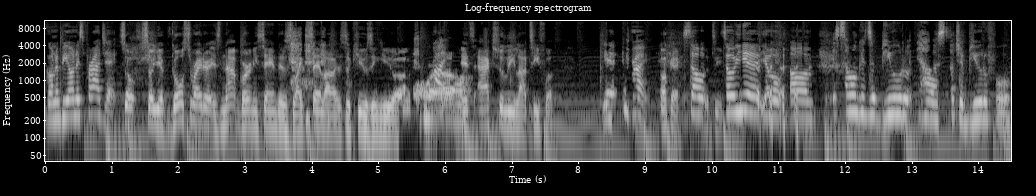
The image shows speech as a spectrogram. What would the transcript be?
gonna be on this project. So so your ghostwriter is not Bernie Sanders like Selah is accusing you of. Wow. It's actually Latifa. Yeah, right. Okay. So Latifa. so yeah, yo, um, this song is a beautiful, yeah, such a beautiful,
